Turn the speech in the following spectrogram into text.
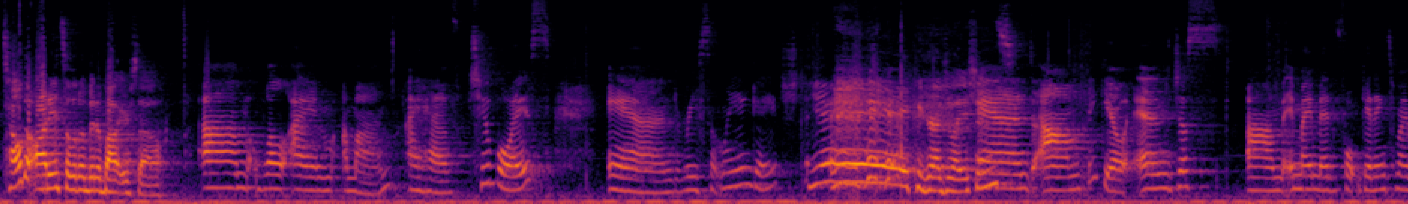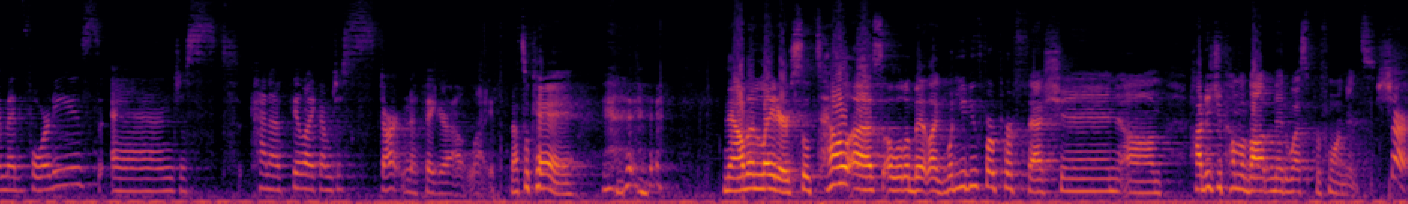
tell the audience a little bit about yourself. Um, well, I'm a mom. I have two boys and recently engaged. Yay! Congratulations. and um, thank you. And just um, in my mid, getting to my mid 40s, and just kind of feel like I'm just starting to figure out life. That's okay. now then later. So tell us a little bit like what do you do for a profession? Um, how did you come about Midwest Performance? Sure.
